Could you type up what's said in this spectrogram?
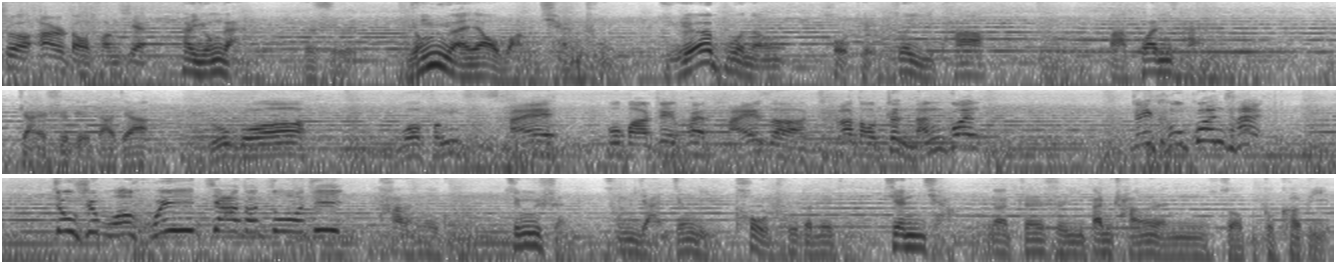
设二道防线。他勇敢，就是永远要往前冲，绝不能后退。所以他把棺材展示给大家。如果我冯子材。不把这块牌子插到镇南关，这口棺材就是我回家的坐骑。他的那种精神，从眼睛里透出的那种坚强，那真是一般常人所不可比的。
